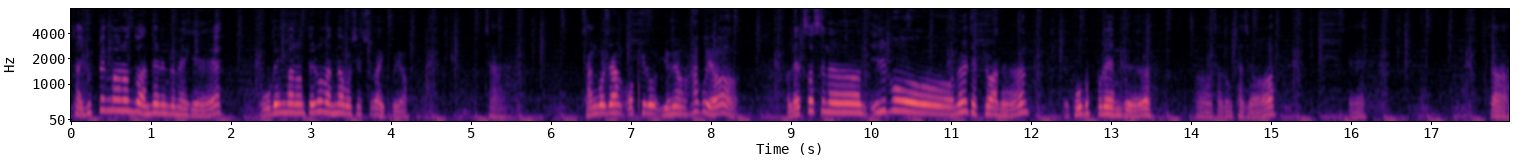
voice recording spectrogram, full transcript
자 600만 원도 안 되는 금액에 500만 원대로 만나보실 수가 있고요. 자, 장고장 5kg 유명하고요. 렉서스는 일본을 대표하는 고급 브랜드 어, 자동차죠. 예. 자,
